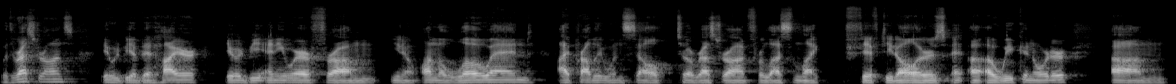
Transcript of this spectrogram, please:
With restaurants, it would be a bit higher. It would be anywhere from, you know, on the low end, I probably wouldn't sell to a restaurant for less than like $50 a, a week in order. Um,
